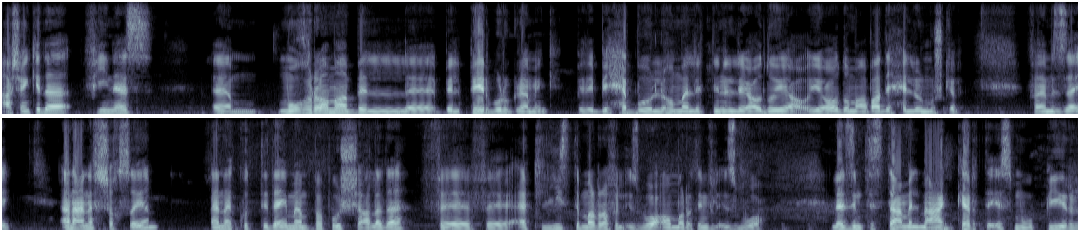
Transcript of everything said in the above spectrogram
عشان كده في ناس مغرمة بال بال pair programming بيحبوا اللي هم الاثنين اللي يقعدوا يقعدوا مع بعض يحلوا المشكلة. فاهم إزاي؟ أنا عن نفسي شخصيا أنا كنت دايما ب push على ده في في at least مرة في الأسبوع أو مرتين في الأسبوع. لازم تستعمل معاك كارت اسمه pair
